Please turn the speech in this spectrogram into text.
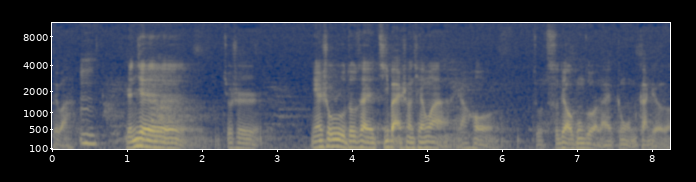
对吧？嗯，人家就是年收入都在几百上千万，然后就辞掉工作来跟我们干这个，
